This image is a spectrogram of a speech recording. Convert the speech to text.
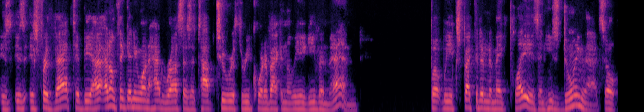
Is is is for that to be I, I don't think anyone had Russ as a top two or three quarterback in the league even then. But we expected him to make plays and he's doing that. So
